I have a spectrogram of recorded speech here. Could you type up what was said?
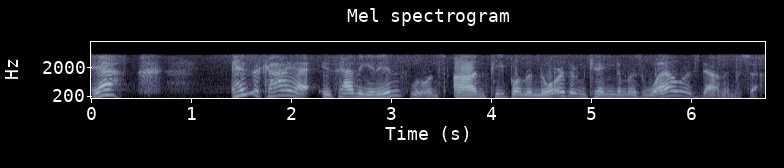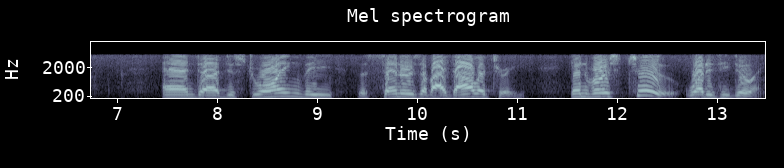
Yeah. Hezekiah is having an influence on people in the northern kingdom as well as down in the south. And uh, destroying the, the centers of idolatry. In verse 2, what is he doing?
